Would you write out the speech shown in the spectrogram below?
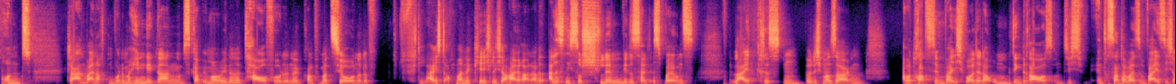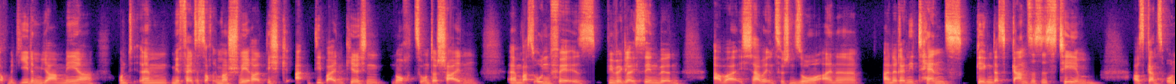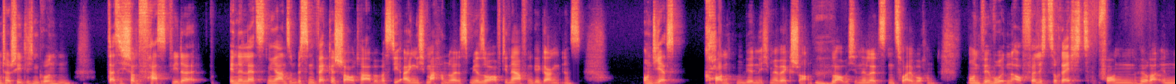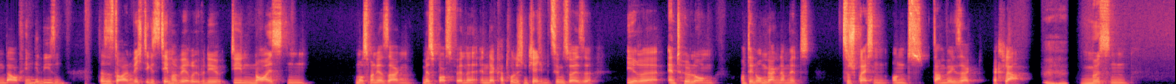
Und klar, an Weihnachten wurde man hingegangen und es gab immer wieder eine Taufe oder eine Konfirmation oder vielleicht auch mal eine kirchliche Heirat. Aber alles nicht so schlimm, wie das halt ist bei uns Leitchristen, würde ich mal sagen. Aber trotzdem, weil ich wollte da unbedingt raus und ich interessanterweise weiß ich auch mit jedem Jahr mehr und ähm, mir fällt es auch immer schwerer, die, die beiden Kirchen noch zu unterscheiden, ähm, was unfair ist, wie wir gleich sehen werden. Aber ich habe inzwischen so eine, eine Renitenz gegen das ganze System aus ganz unterschiedlichen Gründen, dass ich schon fast wieder in den letzten Jahren so ein bisschen weggeschaut habe, was die eigentlich machen, weil es mir so auf die Nerven gegangen ist. Und jetzt konnten wir nicht mehr wegschauen, mhm. glaube ich, in den letzten zwei Wochen. Und wir wurden auch völlig zu Recht von HörerInnen darauf hingewiesen, dass es doch ein wichtiges Thema wäre, über die, die neuesten, muss man ja sagen, Missbrauchsfälle in der katholischen Kirche, beziehungsweise ihre Enthüllung und den Umgang damit zu sprechen. Und da haben wir gesagt, ja klar, mhm. müssen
